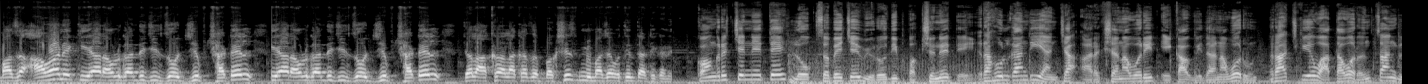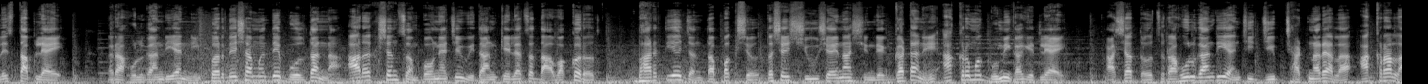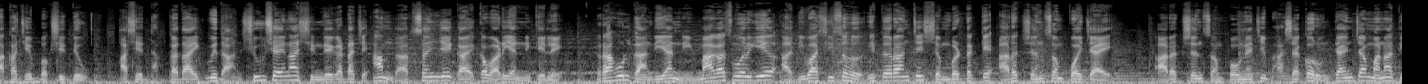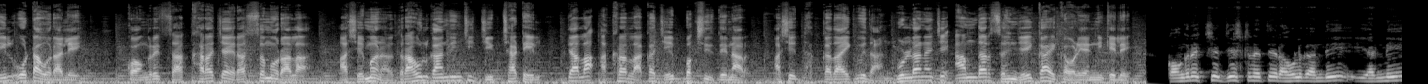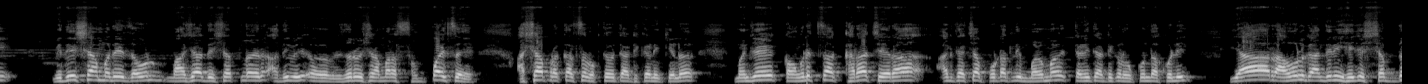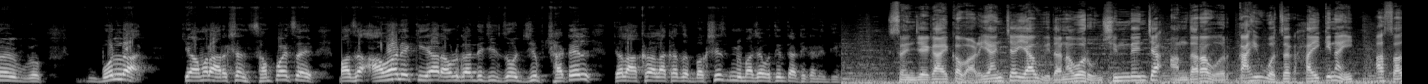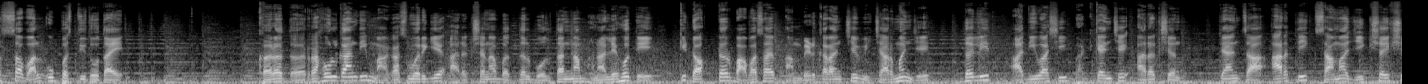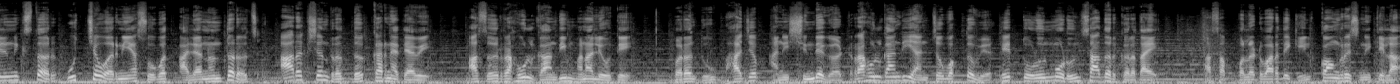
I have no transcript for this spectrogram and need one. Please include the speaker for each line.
Speaker 1: माझं आव्हान आहे की या राहुल गांधीची जो जीप छाटेल या राहुल गांधीची जो जीप छाटेल त्याला अकरा लाखाचं बक्षीस मी माझ्या वतीने त्या ठिकाणी
Speaker 2: काँग्रेसचे नेते लोकसभेचे विरोधी पक्षनेते राहुल गांधी यांच्या आरक्षणावरील एका विधानावरून राजकीय वातावरण चांगलेच तापले आहे. राहुल गांधी यांनी परदेशामध्ये बोलताना आरक्षण संपवण्याचे विधान केल्याचा दावा करत भारतीय जनता पक्ष तसेच शिवसेना शिंदे गटाने आक्रमक भूमिका घेतली आहे. अशातच राहुल गांधी यांची जीप छाटणाऱ्याला अकरा लाखाचे बक्षीस देऊ. असे धक्कादायक विधान शिवसेना शिंदे गटाचे आमदार संजय गायकवाड यांनी केले. राहुल गांधी यांनी मागासवर्गीय आदिवासीसह इतरांचे शंभर टक्के आरक्षण संपवायचे आहे. आरक्षण संपवण्याची भाषा करून त्यांच्या मनातील ओटावर आले. काँग्रेसचा खरा चेहरा समोर आला. असे म्हणत राहुल गांधींची जीप छाटेल त्याला अकरा लाखाचे बक्षीस देणार असे धक्कादायक विधान बुलढाण्याचे आमदार संजय गायकवाड यांनी केले.
Speaker 1: काँग्रेसचे ज्येष्ठ नेते राहुल गांधी यांनी विदेशामध्ये जाऊन माझ्या देशातलं अधिवे रिझर्वेशन आम्हाला संपवायचं आहे अशा प्रकारचं वक्तव्य त्या ठिकाणी केलं. म्हणजे काँग्रेसचा खरा चेहरा आणि त्याच्या पोटातली मळमळ त्यांनी त्या ठिकाणी ओकून दाखवली. या राहुल गांधींनी हे जे शब्द बोलला की आम्हाला आरक्षण संपवायचं आहे माझं आव्हान आहे की या राहुल गांधीची जो जीप छाटेल त्याला अकरा लाखाचं बक्षीस मी माझ्या वतीने त्या ठिकाणी देईल
Speaker 2: संजय गायकवाड यांच्या या विधानावरून शिंदेच्या आमदारावर काही वचक आहे की नाही असा सवाल उपस्थित होत आहे. खरं तर राहुल गांधी मागासवर्गीय आरक्षणाबद्दल बोलताना म्हणाले होते की डॉक्टर बाबासाहेब आंबेडकरांचे विचार म्हणजे दलित आदिवासी भटक्यांचे आरक्षण. त्यांचा आर्थिक सामाजिक शैक्षणिक स्तर उच्च वर्णीयासोबत आल्यानंतरच आरक्षण रद्द करण्यात यावे असं राहुल गांधी म्हणाले होते. परंतु भाजप आणि शिंदेगड राहुल गांधी यांचं वक्तव्य हे तोडून मोडून सादर करत आहे असा पलटवार देखील काँग्रेसने केला.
